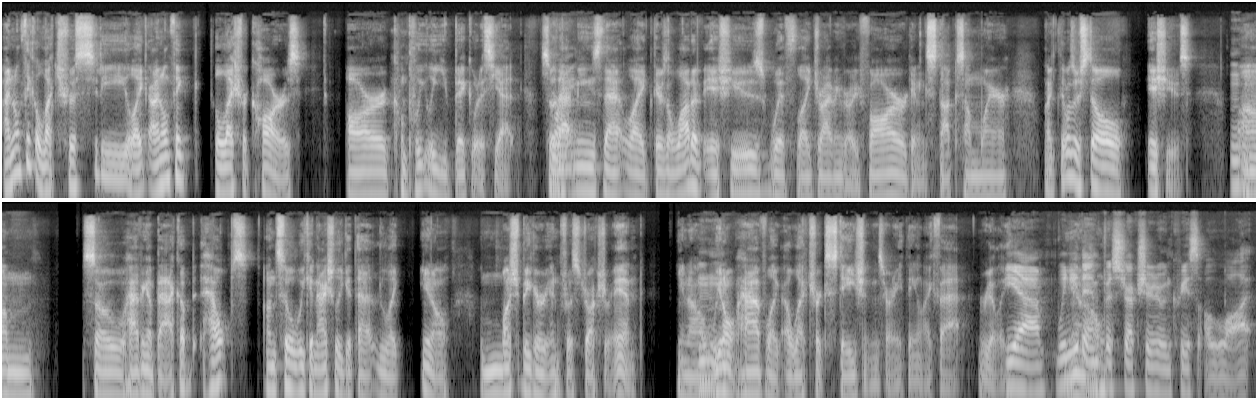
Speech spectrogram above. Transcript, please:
i don't think electricity like i don't think electric cars are completely ubiquitous yet so Right. that means that like there's a lot of issues with like driving very far or getting stuck somewhere like those are still issues Mhm. um so having a backup helps until we can actually get that like you know much bigger infrastructure in you know Mhm. we don't have like electric stations or anything like that really Yeah, we you need the know? infrastructure to increase a lot.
